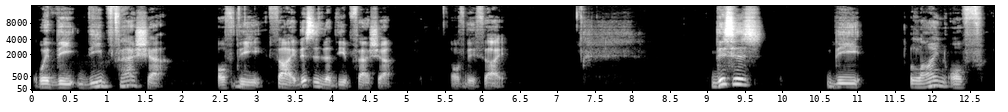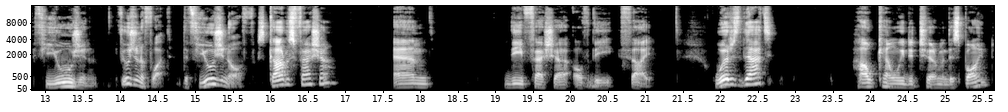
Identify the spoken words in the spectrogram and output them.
with the deep fascia of the thigh. This is the deep fascia of the thigh this is the line of fusion. Fusion of what? The fusion of Scarpa's fascia and the fascia of the thigh. Where is that? How can we determine this point?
